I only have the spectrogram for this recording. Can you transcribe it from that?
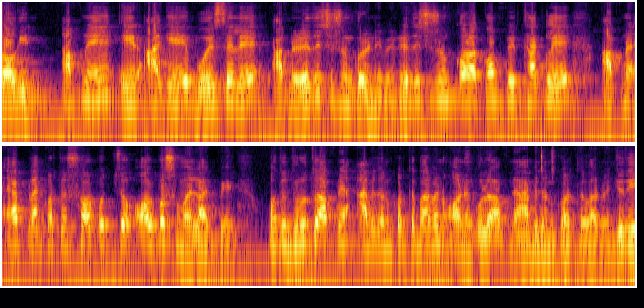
লগ ইন আপনি এর আগে বইসেলে আপনি রেজিস্ট্রেশন করে নেবেন। রেজিস্ট্রেশন করা কমপ্লিট থাকলে আপনার অ্যাপ্লাই করতে সর্বোচ্চ অল্প সময় লাগবে। অত দ্রুত আপনি আবেদন করতে পারবেন, অনেকগুলো আপনি আবেদন করতে পারবেন। যদি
